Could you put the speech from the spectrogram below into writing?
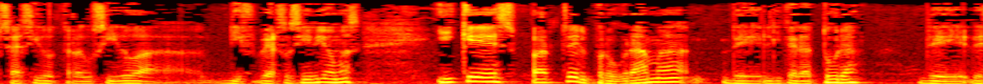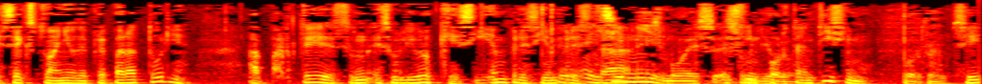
se ha sido traducido a diversos idiomas y que es parte del programa de literatura de, sexto año de preparatoria. Aparte es un, es un libro que siempre, siempre está... En sí mismo es, importantísimo. Sí,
